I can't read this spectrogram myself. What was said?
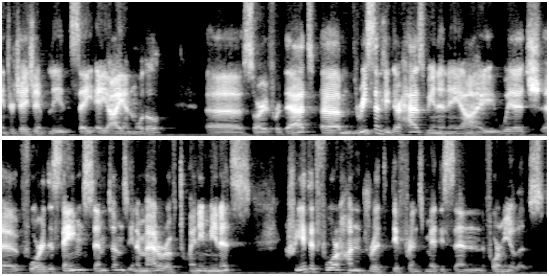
interchangeably say AI and model. Uh, sorry for that. Um, recently, there has been an AI which, uh, for the same symptoms, in a matter of 20 minutes, created 400 different medicine formulas.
